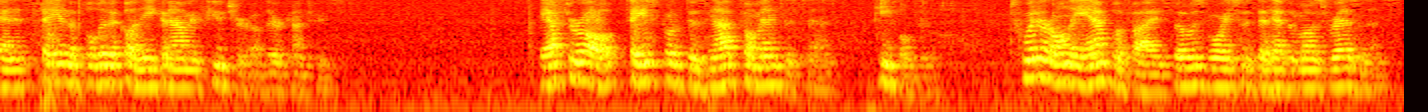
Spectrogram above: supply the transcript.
And it's say in the political and economic future of their countries. After all, Facebook does not foment dissent. People do. Twitter only amplifies those voices that have the most resonance,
